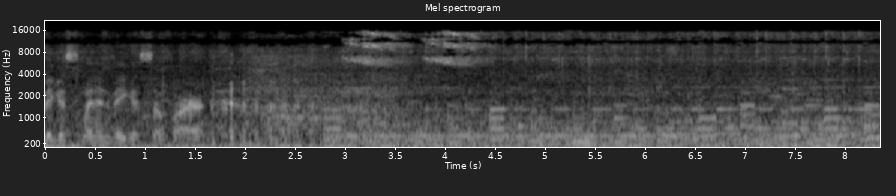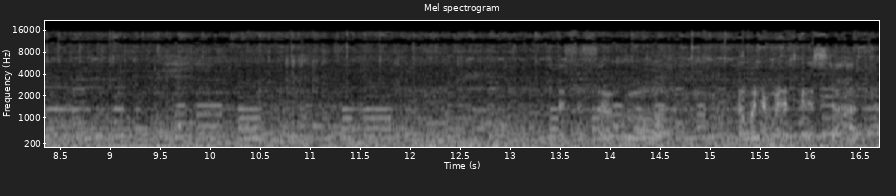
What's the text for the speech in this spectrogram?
biggest win in Vegas so far. this is so cool. I wonder when it's gonna stop.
